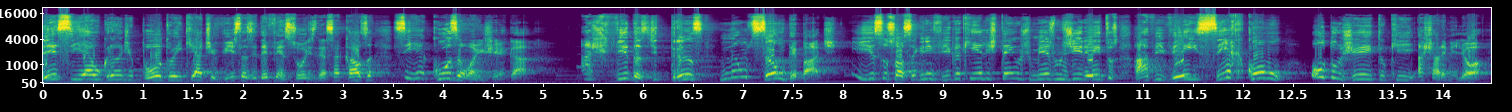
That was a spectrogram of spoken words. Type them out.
esse é o grande ponto em que ativistas e defensores dessa causa se recusam a enxergar. As vidas de trans não são debate, e isso só significa que eles têm os mesmos direitos a viver e ser como ou do jeito que acharem melhor.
